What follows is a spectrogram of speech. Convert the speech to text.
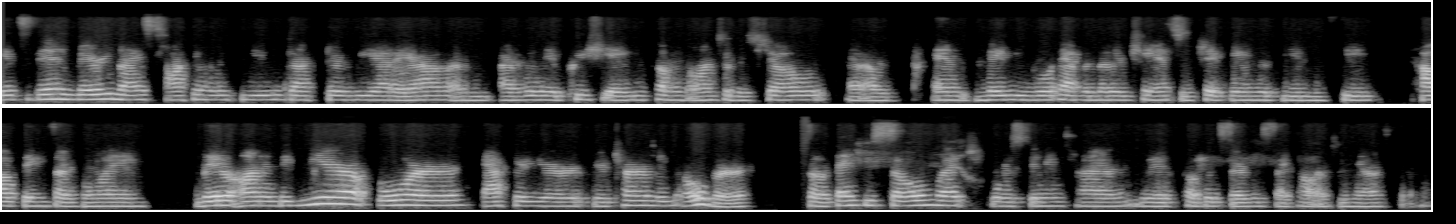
it's been very nice talking with you, Dr. Villarreal. and I really appreciate you coming on to the show. Um, and maybe we'll have another chance to check in with you and see how things are going later on in the year or after your, your term is over. So thank you so much for spending time with Public Service Psychology Nashville.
